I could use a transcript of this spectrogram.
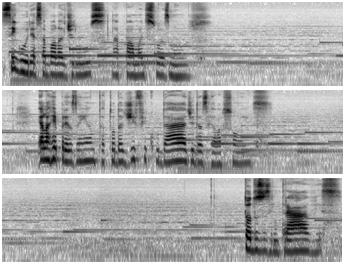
Segure essa bola de luz na palma de suas mãos. Ela representa toda a dificuldade das relações todos os entraves,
